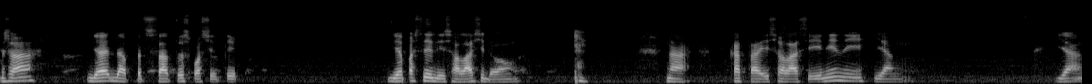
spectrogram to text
misalnya dia dapat status positif dia pasti diisolasi dong Nah, kata isolasi ini nih yang yang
